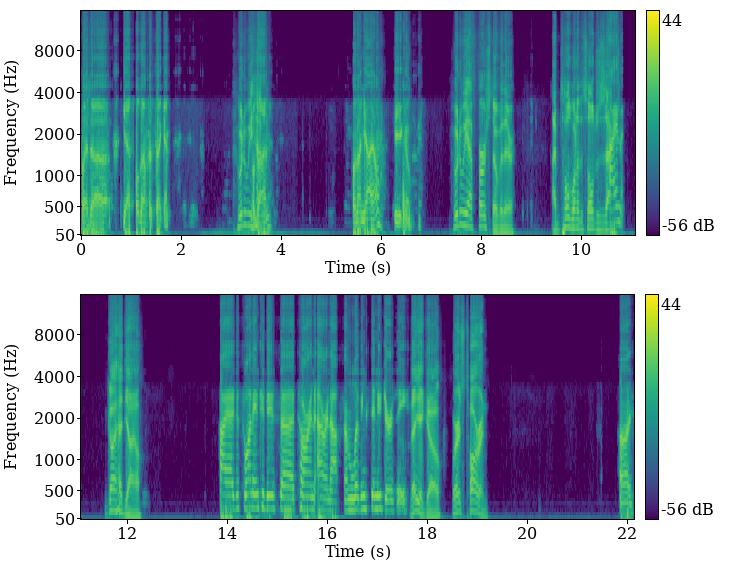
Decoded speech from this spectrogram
But, uh, yes, hold on for a second. who do we Hold have? on. Hold on, Yael. Here you go. Who do we have first over there? I'm told one of the soldiers is actually. Hi, Go ahead, Yael. hi. I just want to introduce uh, Torin Aronoff from Livingston, New Jersey. There you go. Where's Torin? Hi.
